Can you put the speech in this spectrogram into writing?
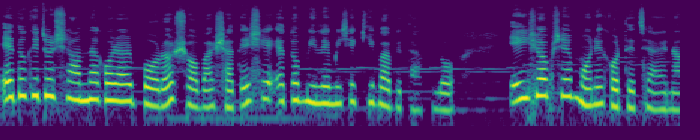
এত কিছু সামনা করার পরও সবার সাথে সে এত মিলেমিশে কীভাবে থাকল, এইসব সে মনে করতে চায় না।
